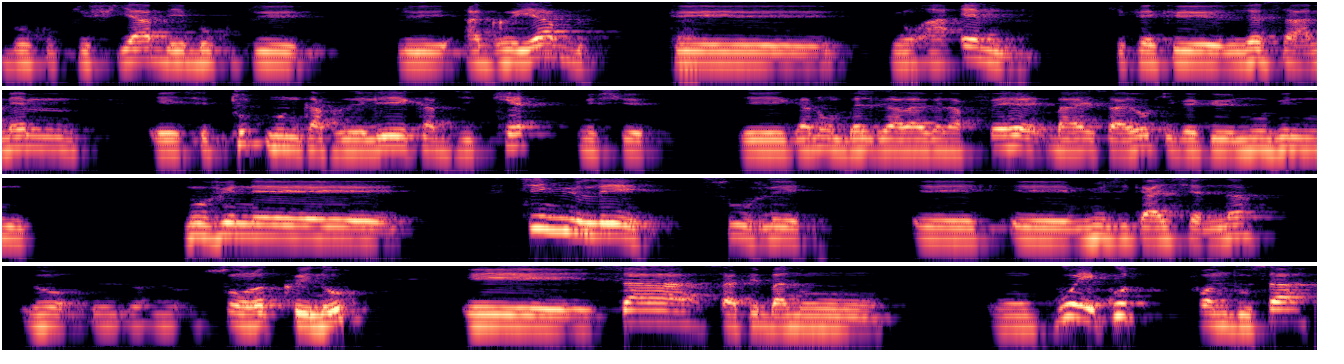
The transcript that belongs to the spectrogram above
beaucoup plus fiable et beaucoup plus, plus agréable que yon AM, qui fait que là, ça même, et c'est tout le monde qui a brûlé, qui a dit quête, monsieur. Et regardons bel travail qu'on a fait, bah, ça qui fait que nous venons, nous venons stimuler, souffler, et, et musique haïtienne, son autre créneau. Et ça, ça fait, bah, nous, on écoute, from tout ça,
